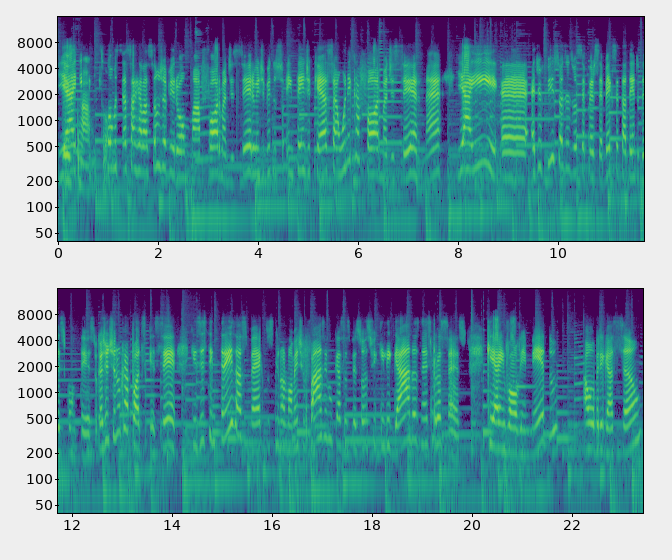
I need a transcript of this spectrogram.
E Exato. aí, como se essa relação já virou uma forma de ser, o indivíduo entende que essa é a única forma de ser, né? E aí é, é difícil às vezes você perceber que você está dentro desse contexto. O que a gente nunca pode esquecer que existem três aspectos que normalmente fazem com que essas pessoas fiquem ligadas nesse processo, que é, envolvem medo, a obrigação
